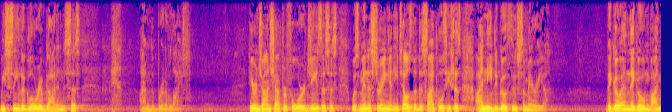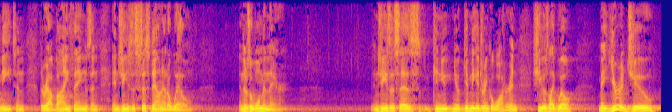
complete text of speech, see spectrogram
we see the glory of God, and it says, Man, I'm the bread of life. Here in John chapter 4, Jesus is, was ministering and he tells the disciples, He says, I need to go through Samaria. They go in, they go and buy meat, and they're out buying things, and, and Jesus sits down at a well, and there's a woman there. And Jesus says, Can you, you know, give me a drink of water? And she was like, Well, mate, you're a Jew,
